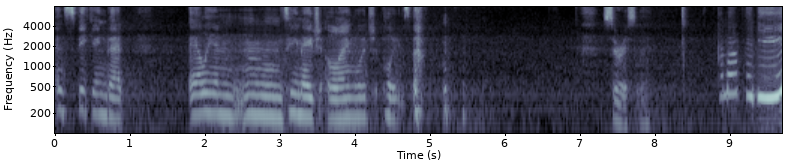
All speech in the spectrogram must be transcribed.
and speaking that alien mm, teenage language, please. Seriously. I'm out, baby.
